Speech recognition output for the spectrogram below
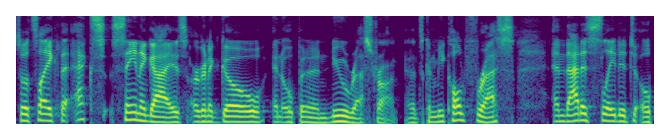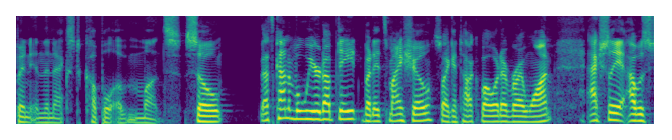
So it's like the ex Cena guys are going to go and open a new restaurant, and it's going to be called Fress, and that is slated to open in the next couple of months. So that's kind of a weird update, but it's my show, so I can talk about whatever I want. Actually, I was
